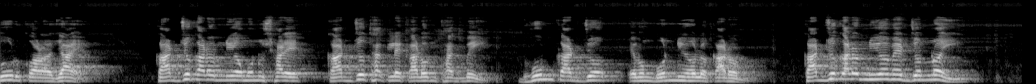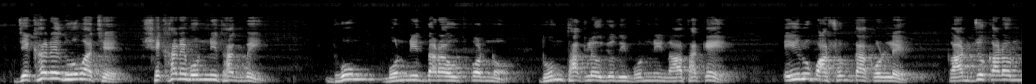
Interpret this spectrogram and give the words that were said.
দূর করা যায়। কার্যকারণ নিয়ম অনুসারে কার্য থাকলে কারণ থাকবেই, ধূম কার্য এবং বন্যি হলো কারণ। কার্যকারণ নিয়মের জন্যই যেখানে ধূম আছে, সেখানে বন্যি থাকবেই। ধূম বন্যির দ্বারা উৎপন্ন। ধূম থাকলেও যদি বন্যি না থাকে, এইরূপ আশঙ্কা করলে কার্যকারণ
